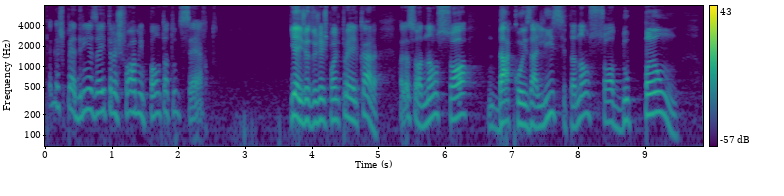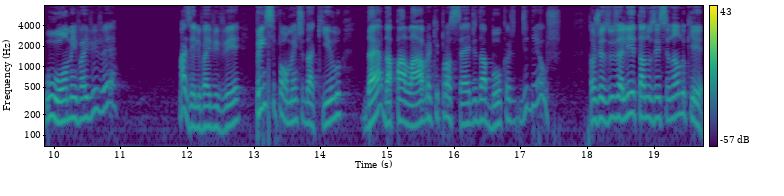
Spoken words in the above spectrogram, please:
pega as pedrinhas aí, transforma em pão, está tudo certo. E aí Jesus responde para ele, cara, olha só, não só da coisa lícita, não só do pão o homem vai viver, mas ele vai viver principalmente daquilo, da, da palavra que procede da boca de Deus. Então Jesus ali está nos ensinando o quê?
